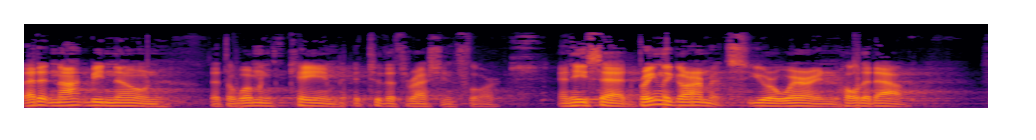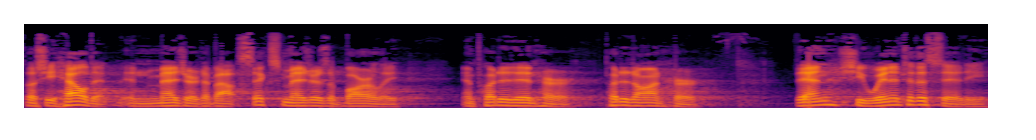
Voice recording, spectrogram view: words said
Let it not be known that the woman came to the threshing floor. And he said, Bring the garments you are wearing and hold it out. So she held it and measured about six measures of barley and put it in her, put it on her. Then she went into the city,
